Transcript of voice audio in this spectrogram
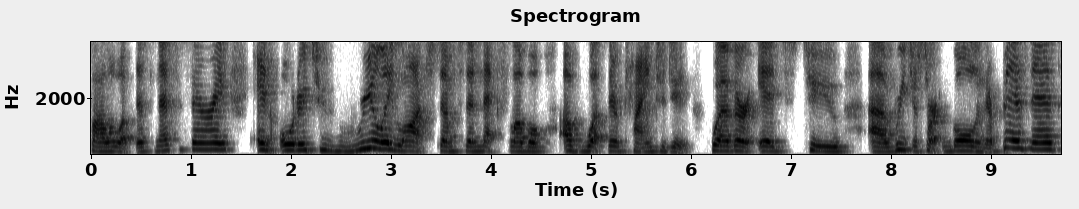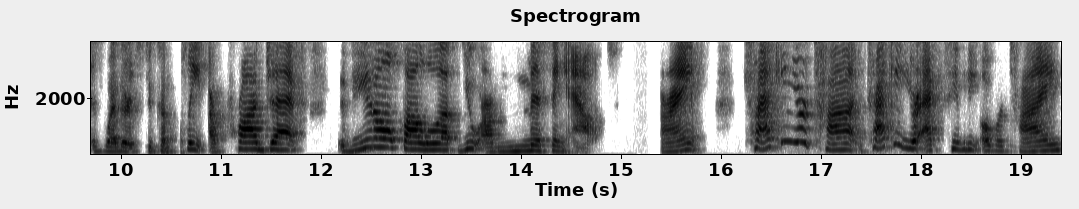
follow up that's necessary in order to really launch them to the next level of what they're trying to do, whether it's to uh, reach a certain goal in their business, is whether it's to complete a project. If you don't follow up, you are missing out. All right tracking your time tracking your activity over time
